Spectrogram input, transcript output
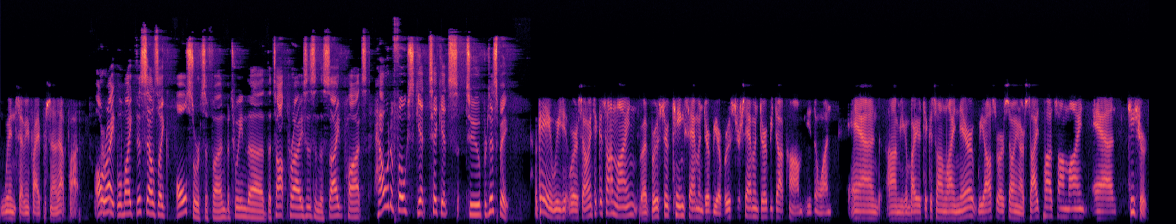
win 75% of that pot. All right. Well, Mike, this sounds like all sorts of fun between the the top prizes and the side pots. How do folks get tickets to participate? Okay, we, we're selling tickets online at Brewster King Salmon Derby or BrewsterSalmonDerby.com, either one. And um, you can buy your tickets online there. We also are selling our side pots online and T-shirts.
